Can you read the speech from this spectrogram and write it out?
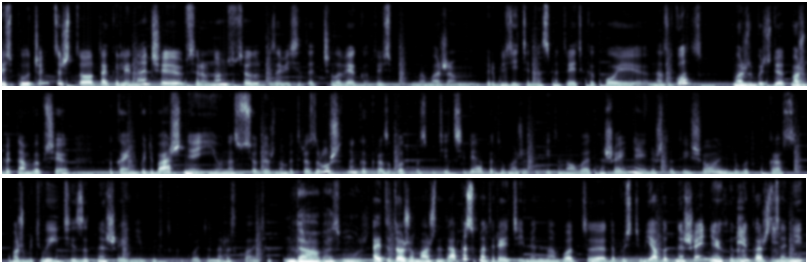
То есть получается, что так или иначе все равно все зависит от человека. То есть мы можем приблизительно смотреть, какой нас год, может быть, ждет. Может быть, там вообще какая-нибудь башня, и у нас все должно быть разрушено, как раз год посвятить себе, а потом уже какие-то новые отношения или что-то еще, или вот как раз, может быть, выйти из отношений будет какой-то на раскладе. Да, возможно. А это тоже можно, да, посмотреть? Именно вот, э, допустим, я в отношениях, и мне кажется, они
